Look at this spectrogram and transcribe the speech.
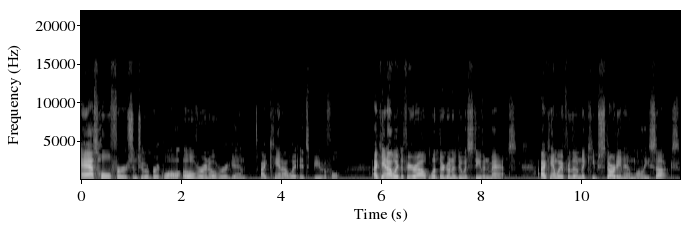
asshole first into a brick wall over and over again. I cannot wait. It's beautiful. I cannot wait to figure out what they're going to do with Steven Matz. I can't wait for them to keep starting him while he sucks.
